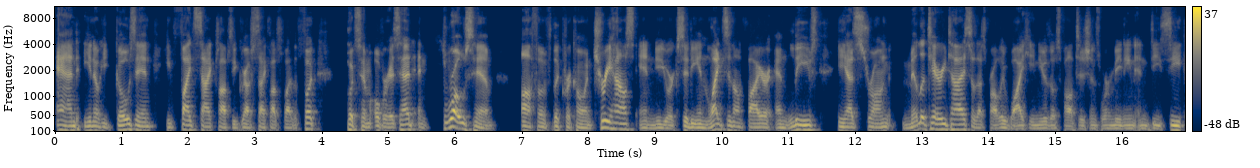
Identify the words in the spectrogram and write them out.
And, you know, he goes in, he fights Cyclops, he grabs Cyclops by the foot, puts him over his head, and throws him off of the Krakoan treehouse in New York City and lights it on fire and leaves. He has strong military ties, so that's probably why he knew those politicians were meeting in DC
